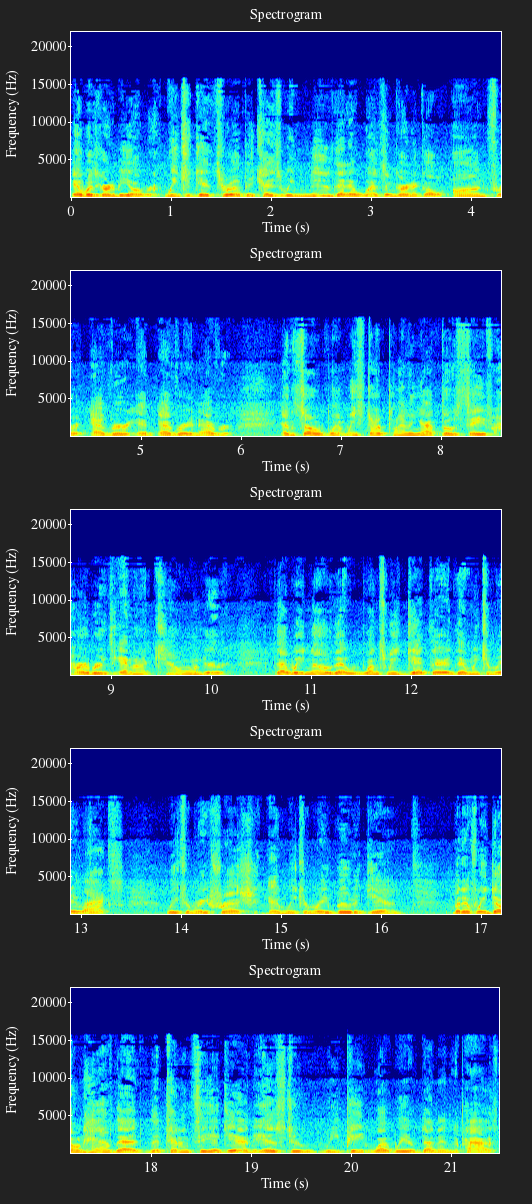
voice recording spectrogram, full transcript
it was going to be over we could get through it because we knew that it wasn't going to go on forever and ever and ever and so when we start planning out those safe harbors in our calendar that we know that once we get there, then we can relax, we can refresh, and we can reboot again. But if we don't have that, the tendency again is to repeat what we have done in the past,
